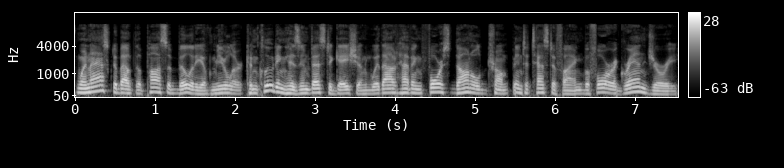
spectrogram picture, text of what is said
When asked about the possibility of Mueller concluding his investigation without having forced Donald Trump into testifying before a grand jury,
